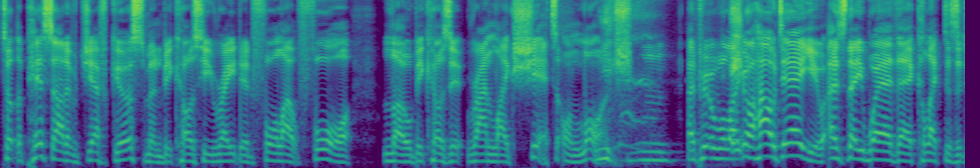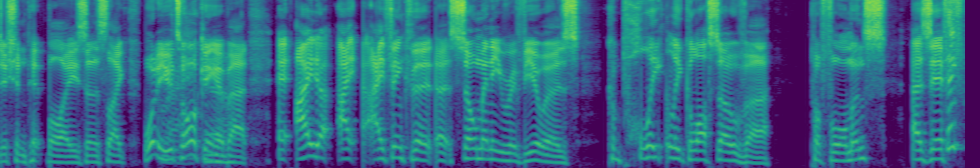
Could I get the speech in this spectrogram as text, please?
took the piss out of Jeff Gerstmann because he rated Fallout 4 low because it ran like shit on launch. And people were like, "Oh, how dare you!" As they wear their collector's edition Pip-Boys, and it's like, "What are you Right, talking yeah. about?" I I I think that uh, so many reviewers completely gloss over performance as if Think-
